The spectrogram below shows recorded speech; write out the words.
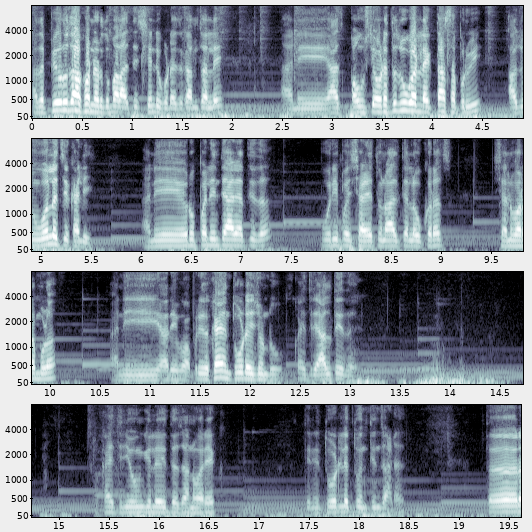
आता पेरू दाखवणार तुम्हाला ते शेंडे खोडायचं काम चाललंय. आणि आज पाऊस एवढ्यातच उघडला एक तासापूर्वी अजून ओलच आहे खाली. आणि रुपालीन त्या आल्या तिथं. पोरी पण शाळेतून आल्या त्या लवकरच शनिवारमुळं. आणि अरे बापरे इथं काय ना तोडे झेंडू काहीतरी आलतं इथं. काहीतरी येऊन गेलं इथं जनावर एक. त्यांनी तोडले दोन तीन झाडं. तर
